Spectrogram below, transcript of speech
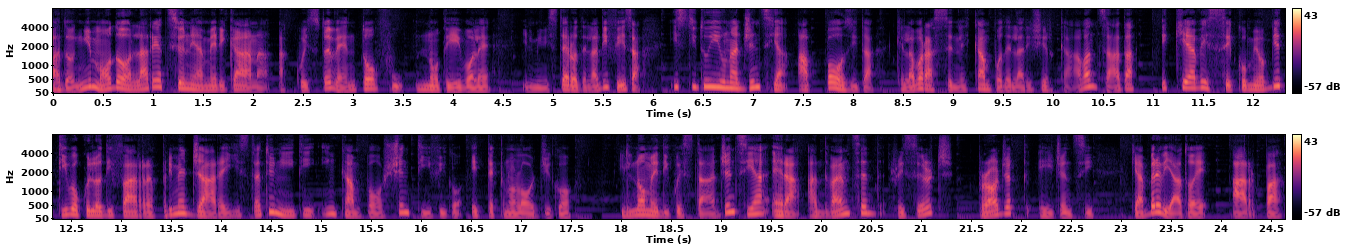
Ad ogni modo, la reazione americana a questo evento fu notevole. Il Ministero della Difesa istituì un'agenzia apposita che lavorasse nel campo della ricerca avanzata e che avesse come obiettivo quello di far primeggiare gli Stati Uniti in campo scientifico e tecnologico. Il nome di questa agenzia era Advanced Research Project Agency, che abbreviato è ARPA.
